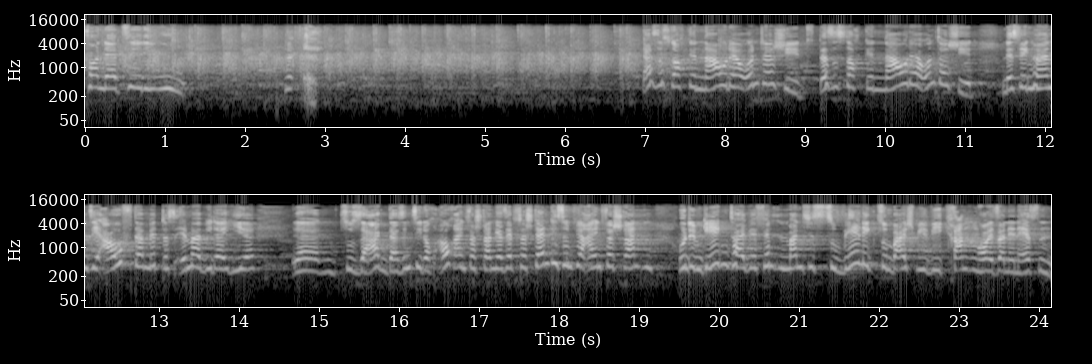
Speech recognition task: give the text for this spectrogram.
von der CDU. Das ist doch genau der Unterschied. Das ist doch genau der Unterschied. Deswegen hören Sie auf damit, das immer wieder hier äh, zu sagen, da sind Sie doch auch einverstanden. Ja, selbstverständlich sind wir einverstanden. Und Im Gegenteil, wir finden manches zu wenig, z. B. wie Krankenhäusern in Hessen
